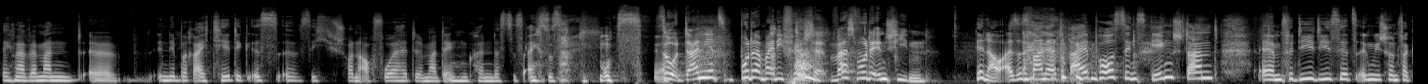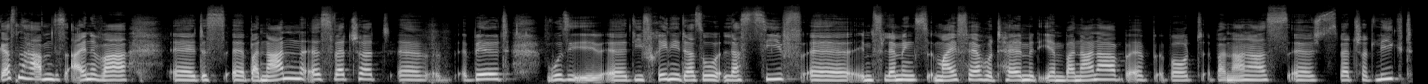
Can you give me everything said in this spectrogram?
sag ich mal, wenn man äh, in dem Bereich tätig ist, äh, sich schon auch vorher hätte mal denken können, dass das eigentlich so sein muss. Ja. So, dann jetzt Butter bei die Fische. Was wurde entschieden? Genau, also es waren ja drei Postings Gegenstand. Ähm, für die, die es jetzt irgendwie schon vergessen haben, das eine war äh, das äh, Bananen-Sweatshirt-Bild, äh, wo sie äh, die Vreni da so lasziv äh, im Flemings Mayfair Hotel mit ihrem Banana äh, Boat Bananas äh, Sweatshirt liegt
